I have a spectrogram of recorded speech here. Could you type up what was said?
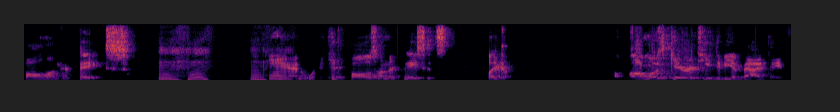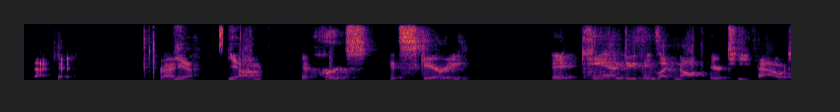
fall on their face. Mm-hmm. Mm-hmm. And when a kid falls on their face, it's like almost guaranteed to be a bad day for that kid. Right? Yeah. Yeah. Um, it hurts. It's scary. It can do things like knock their teeth out.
